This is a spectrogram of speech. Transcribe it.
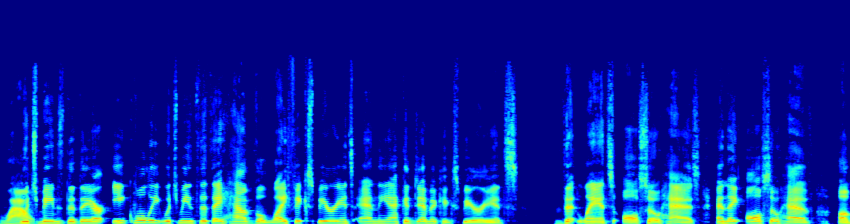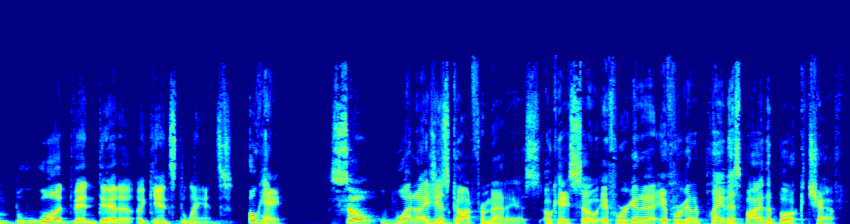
Wow. Which means that they are equally which means that they have the life experience and the academic experience that Lance also has, and they also have a blood vendetta against Lance. Okay. So what I just got from that is okay. So if we're gonna if we're gonna play this by the book, Chef.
